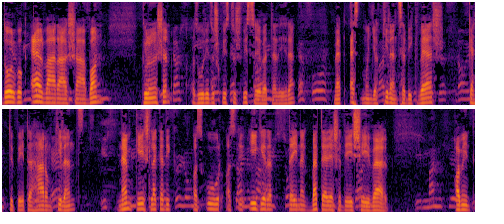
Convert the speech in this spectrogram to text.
dolgok elvárásában, különösen az Úr Jézus Krisztus visszajövetelére, mert ezt mondja a 9. vers, 2 Péter 3.9, nem késlekedik az Úr az ő ígéreteinek beteljesedésével, amint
